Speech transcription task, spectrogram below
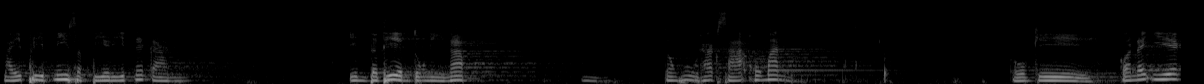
ไหวพริบมีสปิริตในการอินเตอร์เทนตรงนี้นับต้องหูทักษะของมัน โอเค ก่อนได้อีก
